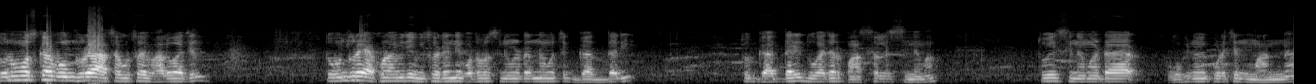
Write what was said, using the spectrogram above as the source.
তো নমস্কার বন্ধুরা, আশা করি সবাই ভালো আছেন। তো বন্ধুরা, এখন আমি যে বিষয়টা নিয়ে কথা বলব সিনেমাটার নাম হচ্ছে গাদ্দারি। তো গাদ্দারি দু হাজার পাঁচ সালের সিনেমা। তো এই সিনেমাটা অভিনয় করেছেন মান্না,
